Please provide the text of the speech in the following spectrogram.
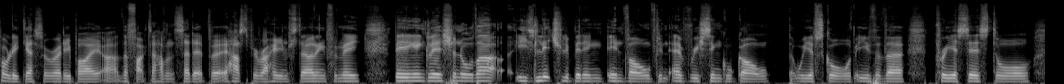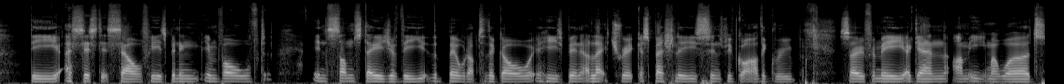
Probably guess already by uh, the fact I haven't said it, but it has to be Raheem Sterling for me. Being English and all that, he's literally been in- involved in every single goal that we have scored, either the pre-assist or the assist itself. He has been in- involved in some stage of the, the build up to the goal. He's been electric, especially since we've got out of the group. So for me, again, I'm eating my words.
